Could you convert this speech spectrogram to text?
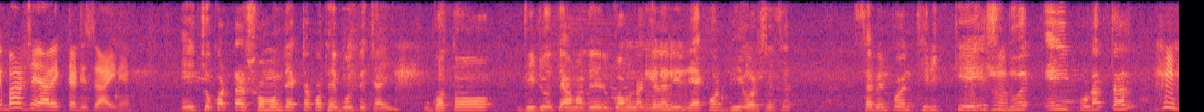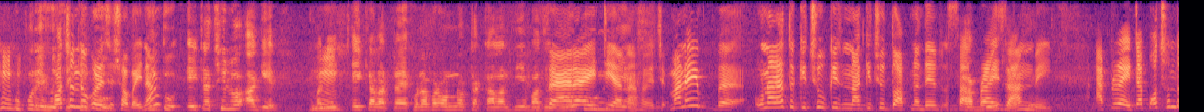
এবার যে আরেকটা ডিজাইনে এই চোকারটার সম্বন্ধে একটা কথাই বলতে চাই। গত ভিডিওতে আমাদের গহনা গ্যালারির রেকর্ড ভিউয়ার্স এসেছে সেভেন পয়েন্ট থ্রি কে শুধু এই প্রোডাক্টটার উপরে পছন্দ করেছে সবাই, না? কিন্তু এটা ছিল আগের মানে এই কালারটা এখন আবার অন্য একটা কালার দিয়ে বাজারে ভ্যারাইটি আনা হয়েছে। মানে ওনারা তো কিছু না কিছু তো আপনাদের সারপ্রাইজ আনবেই। আপনারা এটা পছন্দ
